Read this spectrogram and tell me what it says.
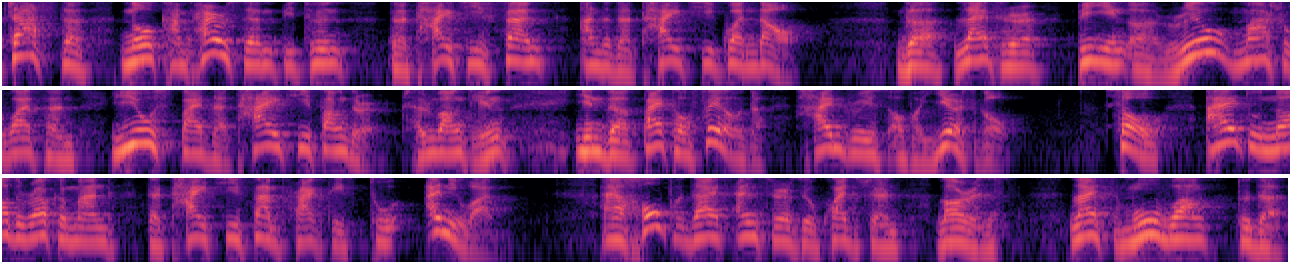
just no comparison between the Tai Chi Fan and the Tai Chi Guan Dao, the latter being a real martial weapon used by the Tai Chi founder Chen Wangting in the battlefield hundreds of years ago. So I do not recommend the Tai Chi Fan practice to anyone. I hope that answers your question, Lawrence. Let's move on to the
